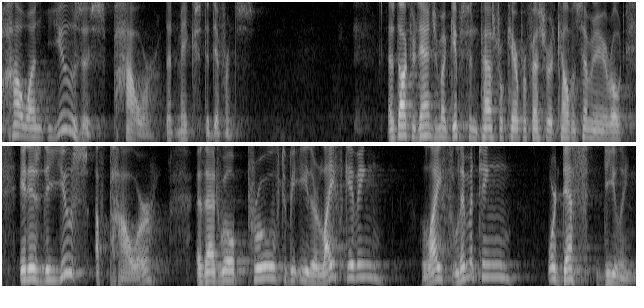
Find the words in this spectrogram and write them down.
how one uses power that makes the difference. As Dr. Danjuma Gibson, pastoral care professor at Calvin Seminary, wrote, it is the use of power that will prove to be either life giving, life limiting, or death dealing.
